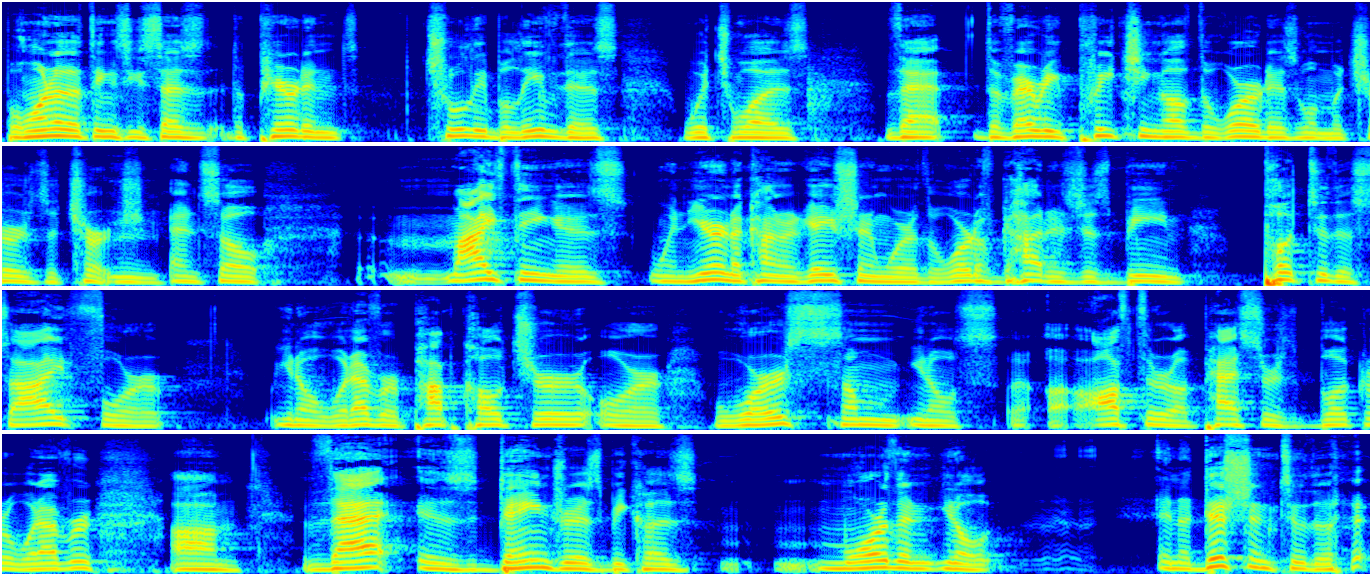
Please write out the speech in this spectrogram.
but one of the things he says the puritans truly believe this which was that the very preaching of the word is what matures the church. And so my thing is when you're in a congregation where the word of God is just being put to the side for you know whatever pop culture or worse some you know uh, author of pastor's book or whatever um, that is dangerous because more than you know in addition to the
